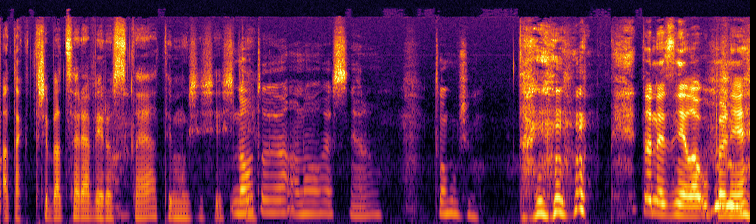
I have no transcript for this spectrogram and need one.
a tak třeba dcera vyroste a ty můžeš ještě. No to je, ano, jasně, no. To můžu. To neznělo úplně,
